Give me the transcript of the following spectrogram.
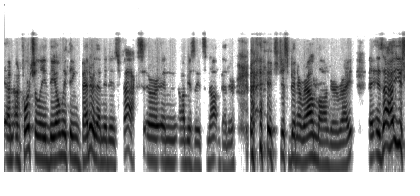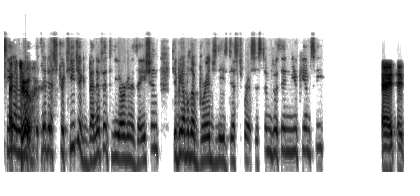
unfortunately the only thing better than it is fax, or and obviously it's not better. it's just been around longer, right? Is that how you see That's it? I mean, true. Is it a strategic benefit to the organization to be able to bridge these disparate systems within UPMC? It, it,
